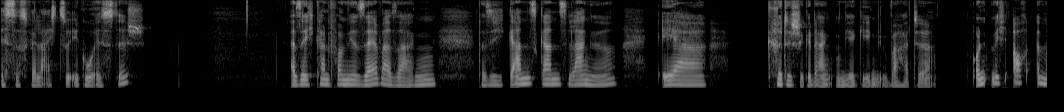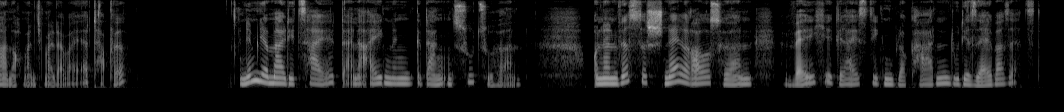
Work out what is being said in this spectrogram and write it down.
Ist das vielleicht zu egoistisch? Also ich kann von mir selber sagen, dass ich ganz, ganz lange eher kritische Gedanken mir gegenüber hatte und mich auch immer noch manchmal dabei ertappe. Nimm dir mal die Zeit, deine eigenen Gedanken zuzuhören Und dann wirst du schnell raushören, welche geistigen Blockaden du dir selber setzt.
